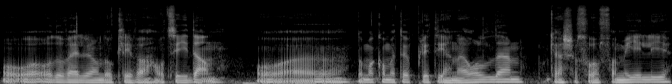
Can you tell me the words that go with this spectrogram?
och, och, och då väljer de då att kliva åt sidan. Och, uh, de har kommit upp lite i åldern, kanske får familj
